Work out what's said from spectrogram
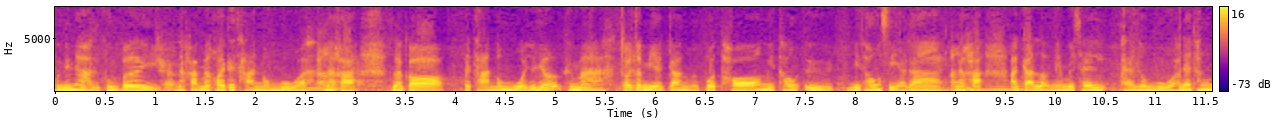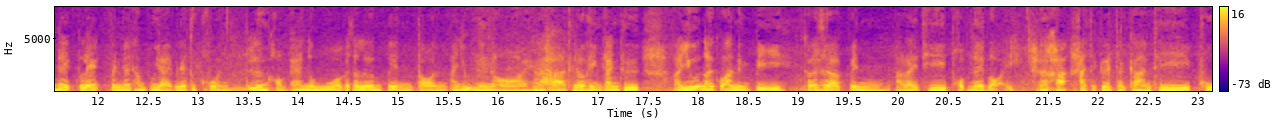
คุณนิหนาหรือคุณเป้ยค่ะนะคะไม่ค่อยได้ทานนมวัวอ่านนะคะค่ะแล้วก็ไปทานนมวัวเยอะๆขึ้นมา ก็จะมีอาการเหมือนปวดท้องมีท้องอืดมีท้องเสียได้นะคะ อาการเหล่านี้ไม่ใช่แพ้นมวัว ได้ทั้งเด็กเล็กเป็นได้ทั้งผู้ใหญ่เป็นได้ทุกคน เรื่องของแพ้นมวัวก็จะเริ่มเป็นตอนอายุน้อยๆนะคะ ค่ะ ที่เราเห็นกันคืออายุน้อยกว่า 1 ปี ก็จะเป็นอะไรที่พบได้บ่อยนะคะ อาจจะเกิดจากการที่ภู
